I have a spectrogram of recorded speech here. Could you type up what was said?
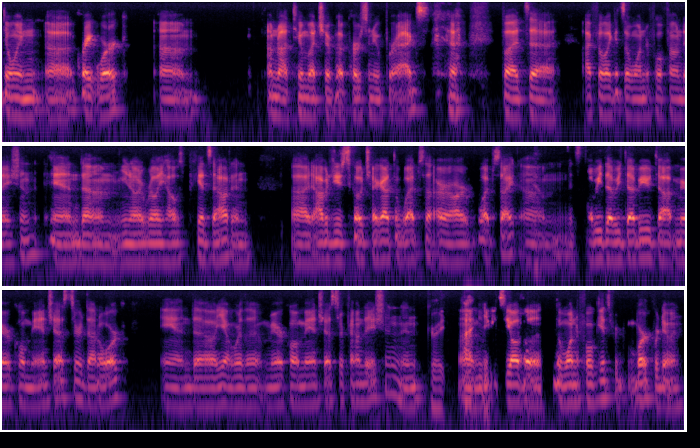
doing uh great work um i'm not too much of a person who brags but uh I feel like it's a wonderful foundation, and um, you know it really helps kids out. And uh, I would just go check out the website or our website. Um, It's www.miraclemanchester.org, and uh, yeah, we're the Miracle of Manchester Foundation, and Great. um, you can see all the the wonderful kids work we're doing.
